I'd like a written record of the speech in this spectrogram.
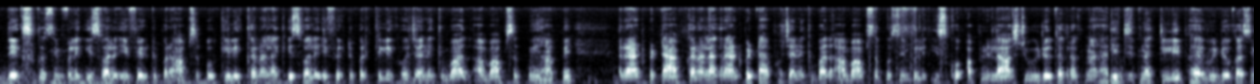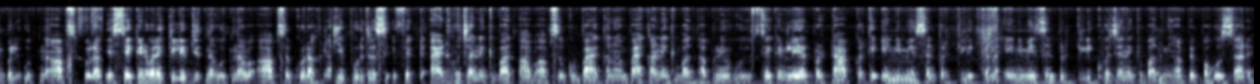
देख सकते हो सिंपली इस वाले इफ़ेक्ट पर आप सबको क्लिक करना। लाइक इस वाले इफ़ेक्ट पर क्लिक हो जाने के बाद अब आप सबको यहाँ पे राइट पे टैप करना लगा राइट पे टैप हो जाने के बाद अब आप सबको सिंपली इसको अपनी लास्ट वीडियो तक रखना है। ये जितना क्लिप है वीडियो का सिंपल उतना आप सबको रख सेकंड वाले क्लिप जितना उतना आप सबको रखना ये पूरी तरह से इफ़ेक्ट ऐड हो जाने के बाद आप सबको बैक आना बैक आने के बाद अपने सेकंड लेयर पर टैप करके एनिमेशन पर क्लिक करना एनिमेशन पर क्लिक हो जाने के बाद यहाँ पे बहुत सारे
